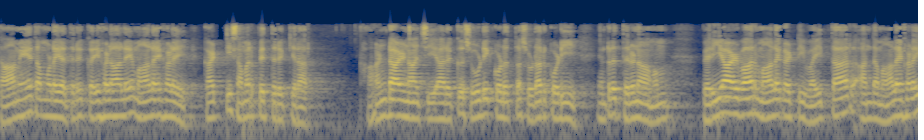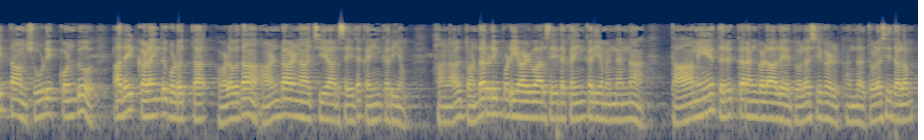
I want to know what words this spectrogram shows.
தாமே தம்முடைய திருக்கைகளாலே மாலைகளை கட்டி சமர்ப்பித்திருக்கிறார். ஆண்டாள் நாச்சியாருக்கு சூடிக் கொடுத்த சுடற்கொடி என்று திருநாமம். பெரியாழ்வார் மாலை கட்டி வைத்தார். அந்த மாலைகளை தாம் சூடிக்கொண்டு அதை களைந்து கொடுத்தார். அவ்வளவுதான் ஆண்டாள் நாச்சியார் செய்த கைங்கரியம். ஆனால் தொண்டரடிப்பொடி ஆழ்வார் செய்த கைங்கரியம் என்னன்னா தாமே திருக்கரங்களாலே துளசிகள் அந்த துளசி தளம்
